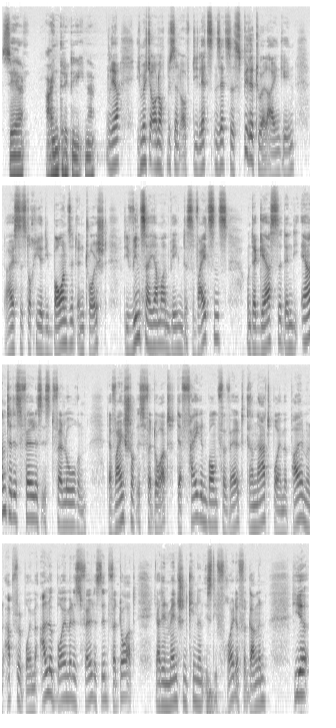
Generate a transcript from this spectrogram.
sehr eindrücklich. Ne? Ja, ich möchte auch noch ein bisschen auf die letzten Sätze spirituell eingehen. Da heißt es doch hier, die Bauern sind enttäuscht, die Winzer jammern wegen des Weizens und der Gerste, denn die Ernte des Feldes ist verloren. Der Weinstock ist verdorrt, der Feigenbaum verwelkt, Granatbäume, Palmen, Apfelbäume, alle Bäume des Feldes sind verdorrt. Ja, den Menschenkindern ist die Freude vergangen. Hier,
